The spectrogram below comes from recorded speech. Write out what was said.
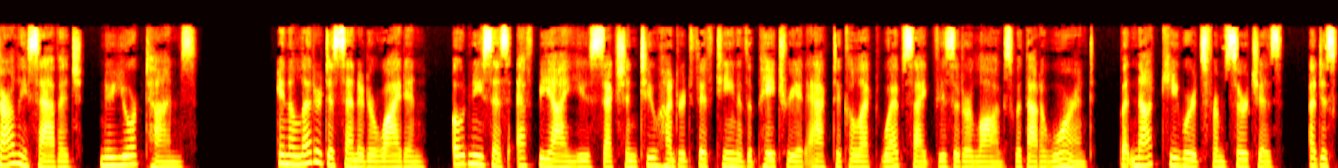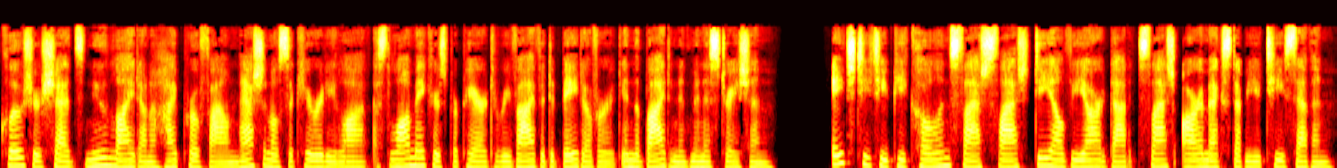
Charlie Savage, New York Times. In a letter to Senator Wyden, ODNI says FBI used Section 215 of the Patriot Act to collect website visitor logs without a warrant, but not keywords from searches. A disclosure sheds new light on a high profile national security law as lawmakers prepare to revive a debate over it in the Biden administration http colon slash slash dlvr dot slash rmxwt7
